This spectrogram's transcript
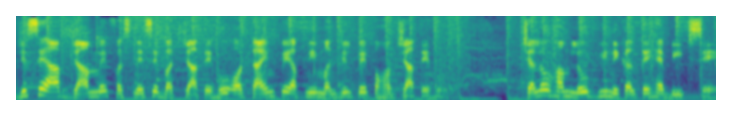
जिससे आप जाम में फंसने से बच जाते हो और टाइम पे अपनी मंजिल पे पहुँच जाते हो। चलो हम लोग भी निकलते हैं बीच से।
